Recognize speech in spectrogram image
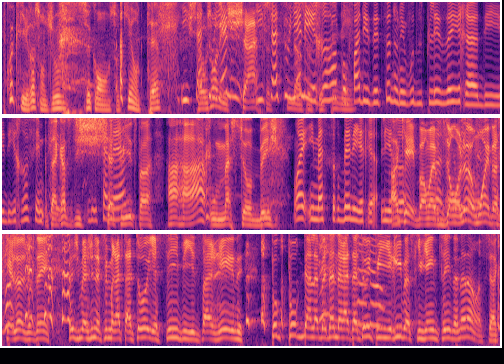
Pourquoi que les rats sont toujours ceux qu'on, sur qui on teste? Il Heureusement, chatouillait les les, chasse, il esti, chatouillait dans la les société, rats pour faire des études au niveau du plaisir euh, des, des rats féminins. Quand tu dis chatouiller, tu parles ah ah ah ou masturber? Oui, il masturbait les rats. OK, bon, ben, Voilà. disons-le au moins, parce que là, je veux dire, là, j'imagine le film Ratatouille, puis il te fait rire. Pouk dans la bedaine de Ratatouille, puis il rit parce qu'il vient, tu sais. Non, non, non, c'est OK.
